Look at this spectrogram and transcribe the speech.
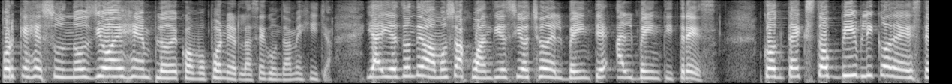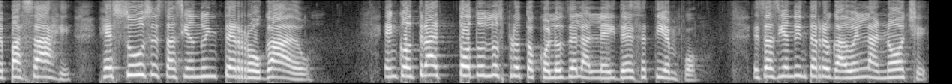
porque Jesús nos dio ejemplo de cómo poner la segunda mejilla. Y ahí es donde vamos a Juan 18 del 20 al 23. Contexto bíblico de este pasaje. Jesús está siendo interrogado en contra de todos los protocolos de la ley de ese tiempo. Está siendo interrogado en la noche,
